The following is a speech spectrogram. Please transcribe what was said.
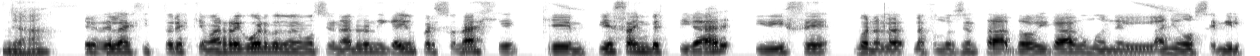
Ya. Es de las historias que más recuerdo que me emocionaron y que hay un personaje que empieza a investigar y dice, bueno, la, la fundación está, está, ubicada como en el año 12.000,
